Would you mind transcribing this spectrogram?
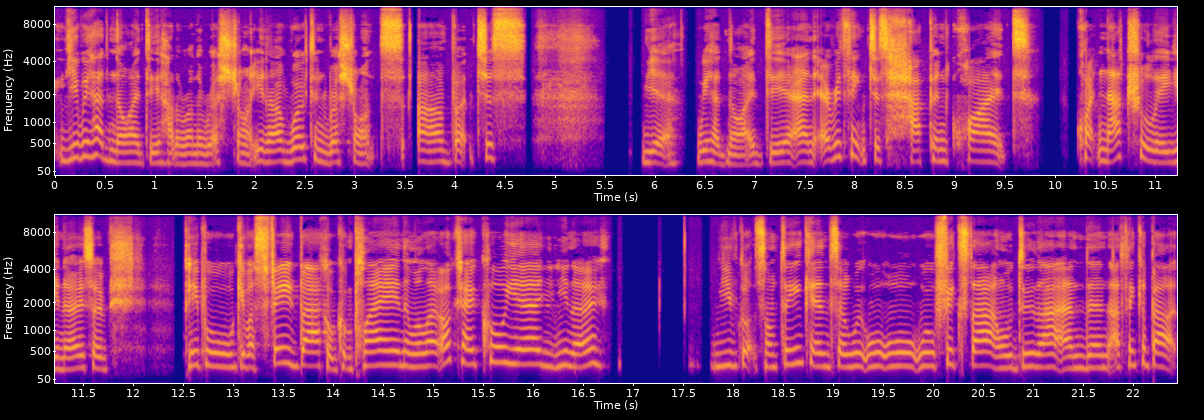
yeah, we had no idea how to run a restaurant. You know, I've worked in restaurants, uh, but just yeah, we had no idea, and everything just happened quite quite naturally. You know, so people will give us feedback or complain, and we're like, okay, cool, yeah, you know, you've got something, and so we, will we'll, we'll fix that and we'll do that. And then I think about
